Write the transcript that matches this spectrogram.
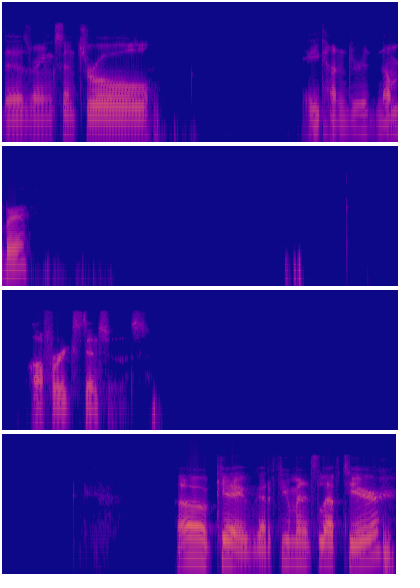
Does Ring Central 800 number. Offer extensions. Okay, we've got a few minutes left here.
